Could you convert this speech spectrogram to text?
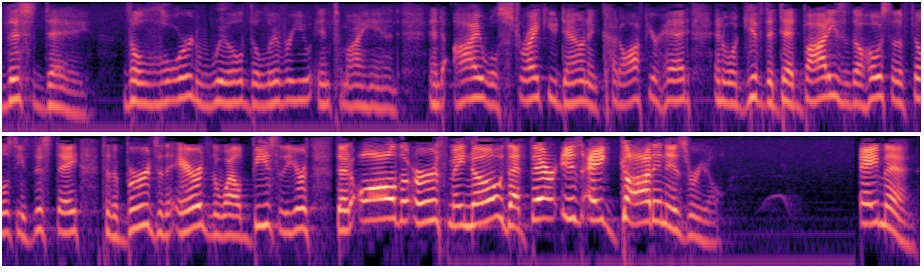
This day, the Lord will deliver you into my hand, and I will strike you down and cut off your head, and will give the dead bodies of the host of the Philistines this day to the birds of the air, to the wild beasts of the earth, that all the earth may know that there is a God in Israel. Amen.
